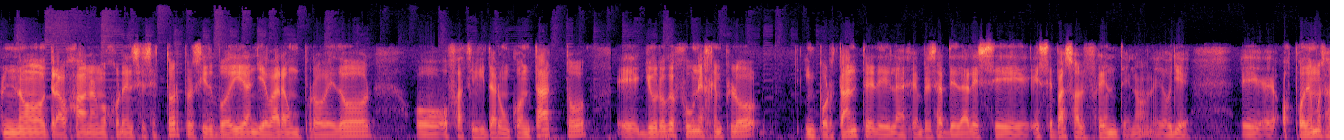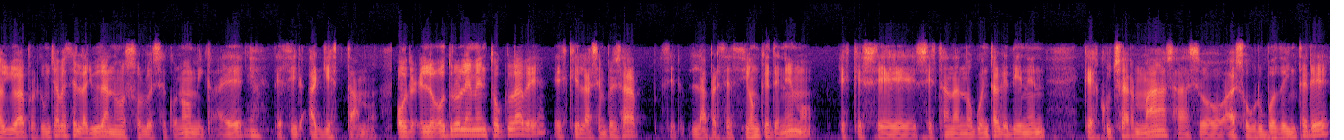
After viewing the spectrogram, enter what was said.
no trabajaban a lo mejor en ese sector, pero sí podían llevar a un proveedor o, facilitar un contacto. Eh, yo creo que fue un ejemplo importante de las empresas de dar ese, ese paso al frente, ¿no? De, oye, eh, os podemos ayudar, porque muchas veces la ayuda no solo es económica, es ¿eh? decir, aquí estamos. Otro, el otro elemento clave es que las empresas, decir, la percepción que tenemos es que se, se, están dando cuenta que tienen que escuchar más a, eso, a esos grupos de interés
